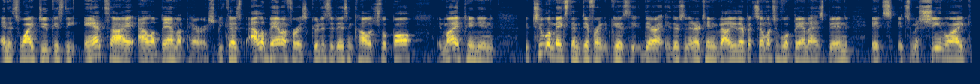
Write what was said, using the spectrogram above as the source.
And it's why Duke is the anti Alabama Parrish. Because Alabama, for as good as it is in college football, in my opinion, Tua makes them different because there's an entertaining value there. But so much of what Bama has been, it's it's machine like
